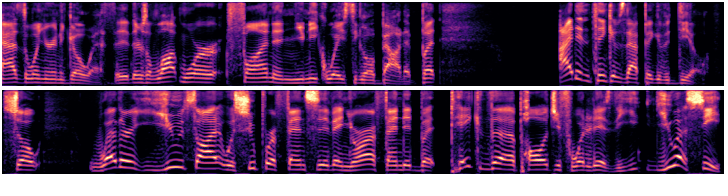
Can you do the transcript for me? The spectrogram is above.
as the one you're going to go with? There's a lot more fun and unique ways to go about it, but I didn't think it was that big of a deal. So whether you thought it was super offensive and you are offended, but take the apology for what it is. The USC,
